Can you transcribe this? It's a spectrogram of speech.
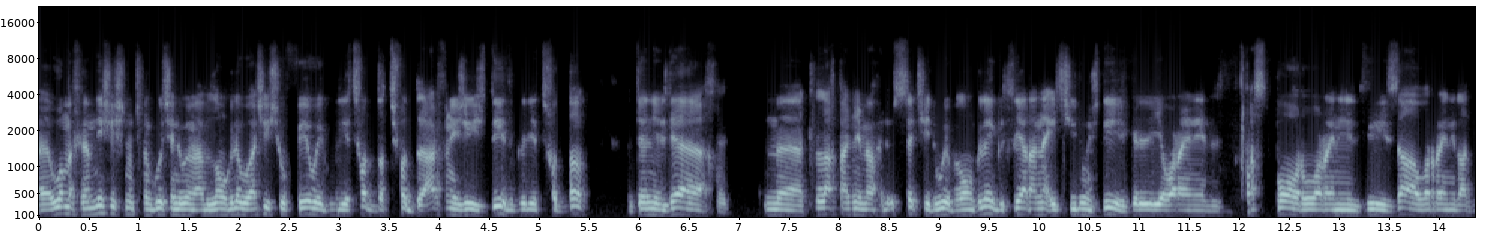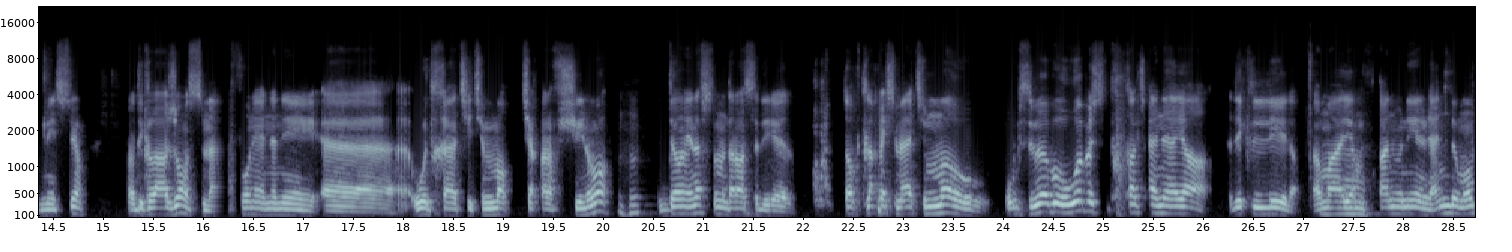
آه، هو ما فهمنيش شنو تنقول تندوي معاه ب l'anglais هو يشوف فيه ويقول لي تفضل تفضل. عرفني جاي جديد يقول لي تفضل. داني لداخل تلاقاني مع واحد الأستاذ تيدوي ب l'anglais قلت لي رانا étudiant جديد قال لي وراني الباسبور وراني الفيزا وراني l'admission هذيك l'agence عرفوني أنني آه ولد خالتي تما تيقرا في الشينوا داوني نفس المدرسة ديالو donc تلاقيت معاه تما وبسببه هو باش دخلت أنايا هذيك الليلة. هما هي قانونيا عندهم هما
